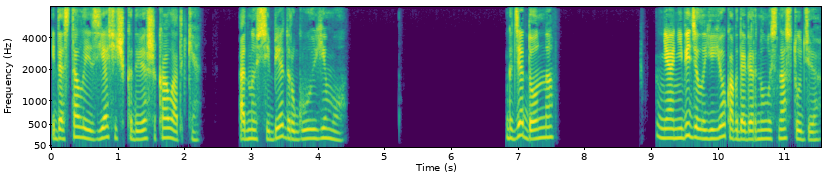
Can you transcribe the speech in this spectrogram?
и достала из ящичка две шоколадки. Одну себе, другую ему. «Где Донна?» Я не видела ее, когда вернулась на студию.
